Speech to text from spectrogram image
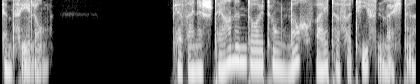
Empfehlung. Wer seine Sternendeutung noch weiter vertiefen möchte,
